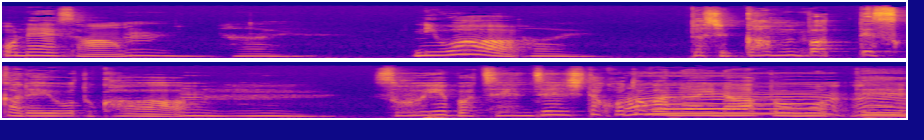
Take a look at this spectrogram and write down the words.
お姉さうんん。はい。には、はい。私頑張って好かれようとか、うんうんそういえば全然したことがないなと思って、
